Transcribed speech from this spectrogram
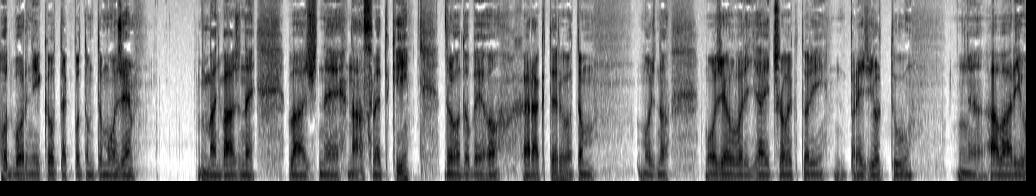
odborníkov, tak potom to môže mať vážne, vážne následky dlhodobého charakteru. O tom možno môže hovoriť aj človek, ktorý prežil tú haváriu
